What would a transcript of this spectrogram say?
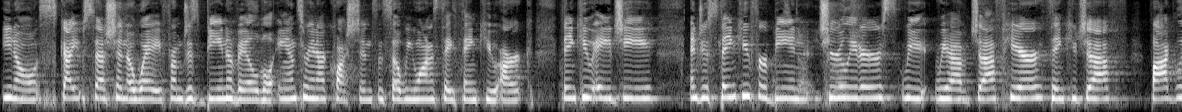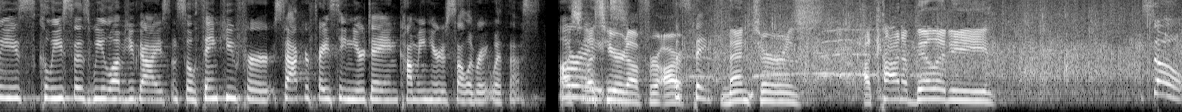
you know, Skype session away from just being available, answering our questions. And so we want to say thank you, ARC. Thank you, AG. And just thank you for being cheerleaders. We, we have Jeff here. Thank you, Jeff. Bogleys, Kalisas, we love you guys. And so thank you for sacrificing your day and coming here to celebrate with us. All let's, right. let's hear it up for our mentors, accountability. So,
